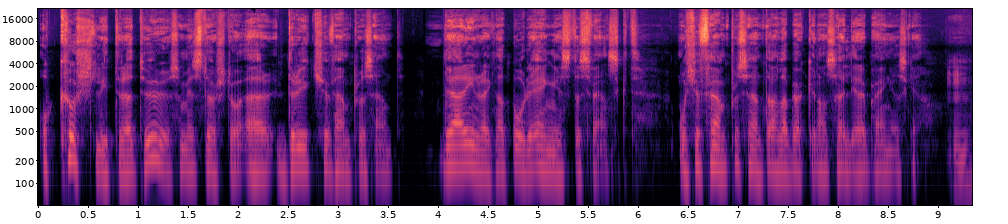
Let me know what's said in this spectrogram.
Och kurslitteratur, som är störst, då, är drygt 25 procent. Det är inräknat både engelskt och svenskt. Och 25 procent av alla böcker de säljer är på engelska. Mm.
